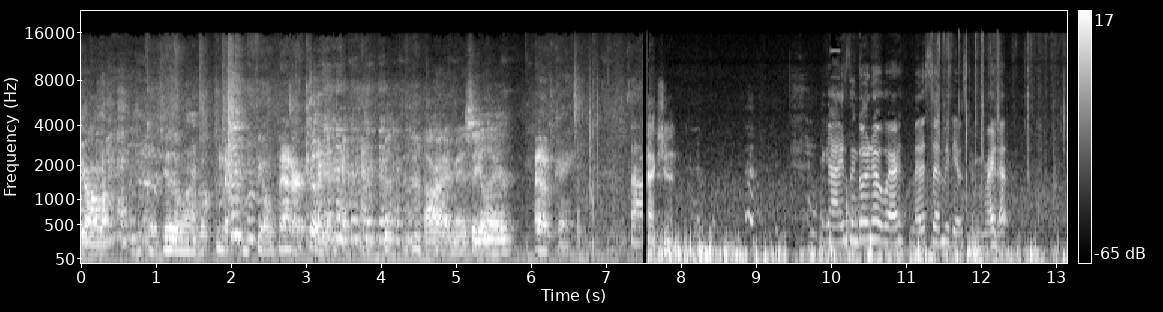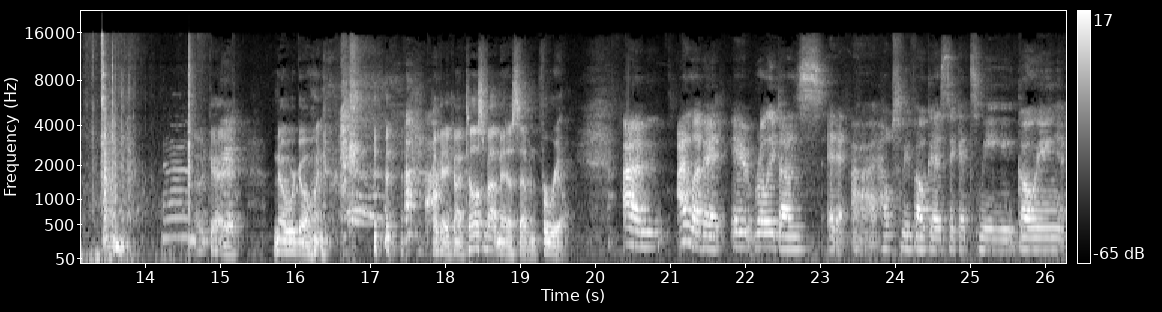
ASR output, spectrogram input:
You're all right. Because you're the one who make me feel better. All right, man. See you later. Okay. Action. Hey guys, I'm going nowhere. Medicine videos coming right up. And Okay. No, we're going. okay, on. Tell us about Meta 7 for real. Um, I love it. It really does. It uh, helps me focus. It gets me going.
